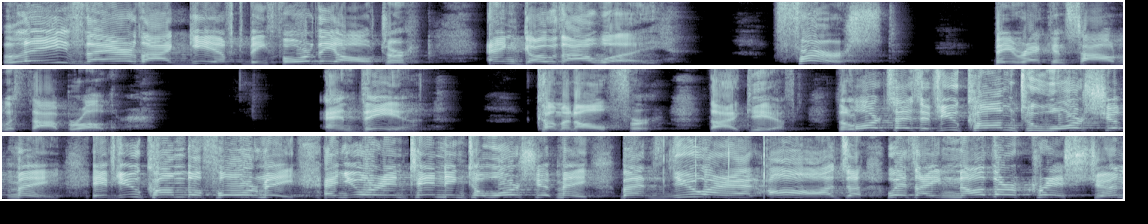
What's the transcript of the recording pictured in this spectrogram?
Leave there thy gift before the altar and go thy way. First, be reconciled with thy brother, and then come and offer thy gift. The Lord says, if you come to worship me, if you come before me and you are intending to worship me, but you are at odds with another Christian,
